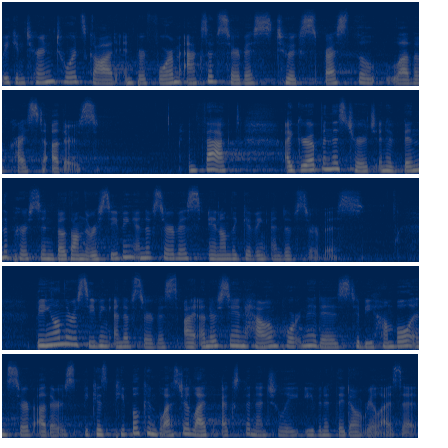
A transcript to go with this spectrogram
we can turn towards God and perform acts of service to express the love of Christ to others. In fact, I grew up in this church and have been the person both on the receiving end of service and on the giving end of service. Being on the receiving end of service, I understand how important it is to be humble and serve others because people can bless your life exponentially even if they don't realize it.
